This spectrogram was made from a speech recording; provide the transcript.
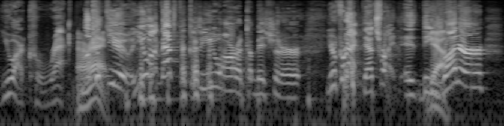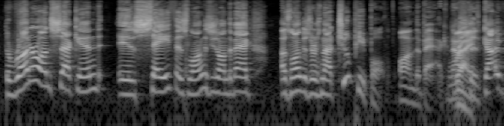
You are correct. All Look right. at you. You are, that's because you are a commissioner. You're correct. That's right. The Yeah. runner, the runner on second is safe as long as he's on the bag, as long as there's not two people on the bag. Now, Right. if the guy,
